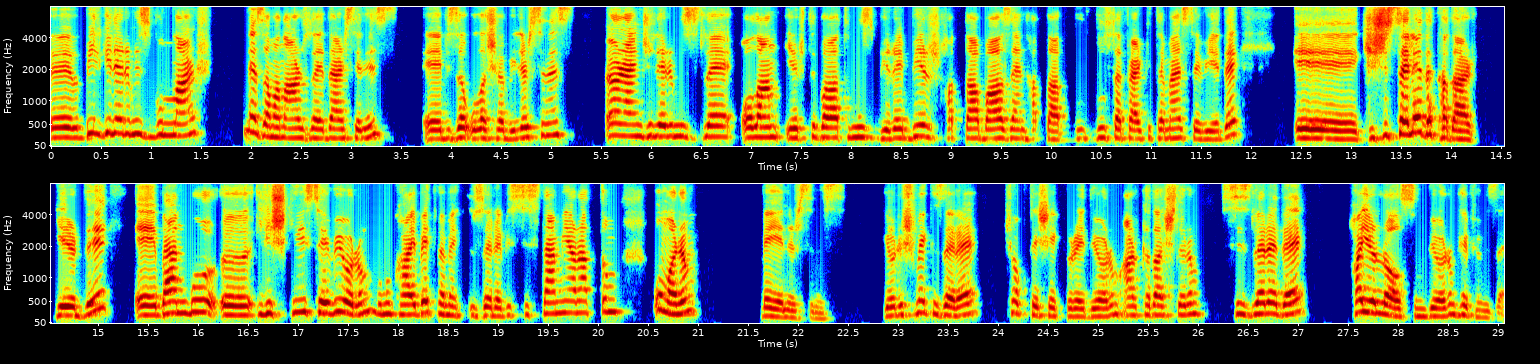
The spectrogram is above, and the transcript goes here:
e, bilgilerimiz bunlar. Ne zaman arzu ederseniz e, bize ulaşabilirsiniz. Öğrencilerimizle olan irtibatımız birebir hatta bazen hatta bu, bu seferki temel seviyede e, kişisele de kadar girdi. E, ben bu e, ilişkiyi seviyorum. Bunu kaybetmemek üzere bir sistem yarattım. Umarım beğenirsiniz. Görüşmek üzere. Çok teşekkür ediyorum. Arkadaşlarım sizlere de hayırlı olsun diyorum hepimize.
